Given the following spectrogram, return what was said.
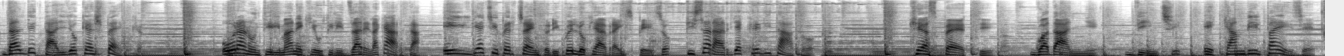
dal dettaglio cashback. Ora non ti rimane che utilizzare la carta e il 10% di quello che avrai speso ti sarà riaccreditato. Che aspetti? Guadagni, vinci e cambi il paese.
